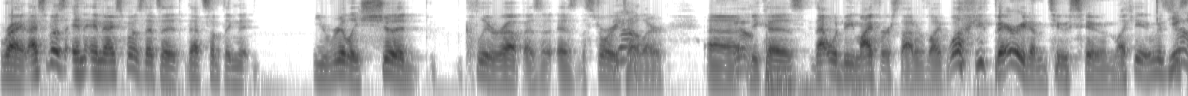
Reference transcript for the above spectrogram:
Right. I suppose, and, and I suppose that's a that's something that you really should clear up as a as the storyteller, uh, Yeah. because that would be my first thought of like, well, you buried him too soon. Like it was just,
